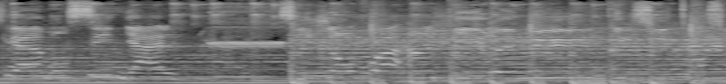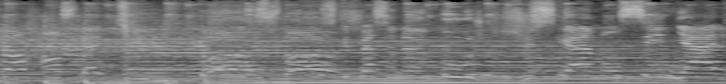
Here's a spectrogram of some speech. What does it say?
jusqu'à mon signal. Si j'envoie un qui remue, il se transforme en statue. Pose, pose, que personne ne bouge jusqu'à mon signal.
